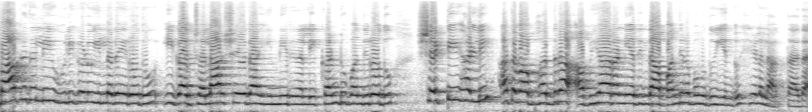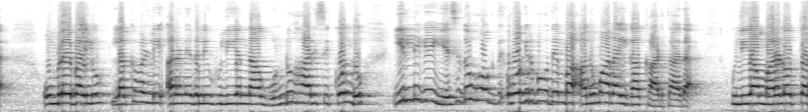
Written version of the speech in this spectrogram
ಭಾಗದಲ್ಲಿ ಹುಲಿಗಳು ಇಲ್ಲದೆ ಇರೋದು, ಈಗ ಜಲಾಶಯದ ಹಿನ್ನೀರಿನಲ್ಲಿ ಕಂಡು ಬಂದಿರೋದು ಶೆಟ್ಟಿಹಳ್ಳಿ ಅಥವಾ ಭದ್ರಾ ಅಭಯಾರಣ್ಯದಿಂದ ಬಂದಿರಬಹುದು ಎಂದು ಹೇಳಲಾಗ್ತಾ ಇದೆ. ಉಂಬ್ಳೆಬೈಲು, ಲಕ್ಕವಳ್ಳಿ ಅರಣ್ಯದಲ್ಲಿ ಹುಲಿಯನ್ನ ಗುಂಡು ಹಾರಿಸಿಕೊಂಡು ಇಲ್ಲಿಗೆ ಎಸೆದು ಹೋಗ್- ಹೋಗಿರಬಹುದೆಂಬ ಅನುಮಾನ ಈಗ ಕಾಡ್ತಾ ಇದೆ. ಹುಲಿಯ ಮರಣೋತ್ತರ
